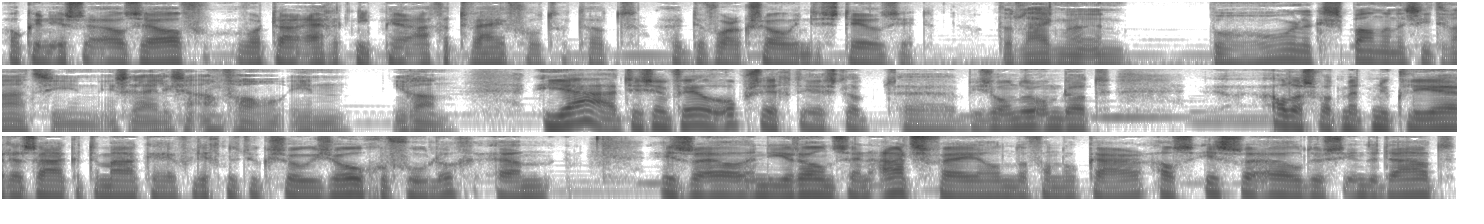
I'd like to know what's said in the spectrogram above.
ook in Israël zelf wordt daar eigenlijk niet meer aan getwijfeld dat de vork zo in de steel zit. Dat lijkt me een behoorlijk spannende situatie, een Israëlische aanval in Iran. Ja, het is in veel opzichten is dat uh, bijzonder, omdat alles wat met nucleaire zaken te maken heeft, ligt natuurlijk sowieso gevoelig. En Israël en Iran zijn aardsvijanden van elkaar. Als Israël dus inderdaad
